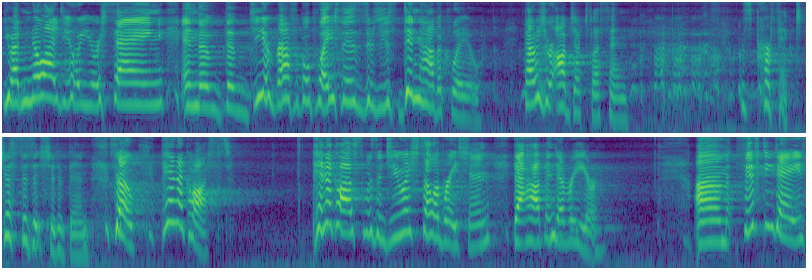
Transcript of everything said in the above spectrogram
you had no idea what you were saying and the, the geographical places you just didn't have a clue? That was your object lesson. It was perfect, just as it should have been. So, Pentecost. Pentecost was a Jewish celebration that happened every year. Um, 50 days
